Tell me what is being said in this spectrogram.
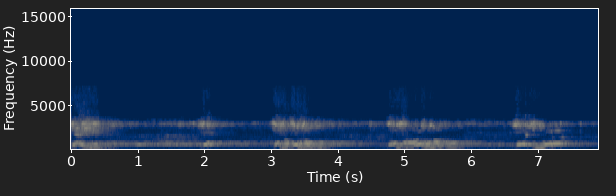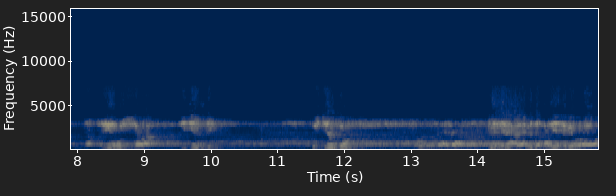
بعينه؟ لا لأنه غير موجود لأنه غير موجود لكن ورد تقرير الشرع لجنسه جنسه؟ مثل هذا مثل قضية أبي هريرة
